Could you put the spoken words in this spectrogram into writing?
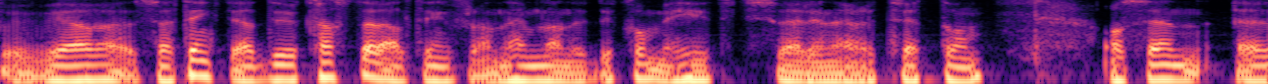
vi har, så jag tänkte att du kastar allting från hemlandet, du kommer hit till Sverige när du är 13. Och sen eh,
